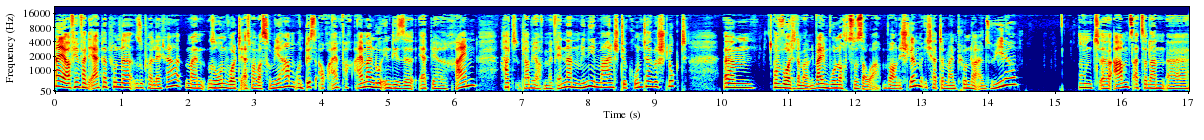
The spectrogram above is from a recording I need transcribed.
Naja, auf jeden Fall der Erdbeerplunder, super lecker. Mein Sohn wollte erstmal was von mir haben und bis auch einfach einmal nur in diese Erdbeere rein, hat, glaube ich, auch wenn dann minimal ein Stück runtergeschluckt. Ähm, und wollte dann mal, war ihm wohl noch zu sauer. War auch nicht schlimm. Ich hatte meinen Plunder also wieder. Und äh, abends, als er dann äh,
